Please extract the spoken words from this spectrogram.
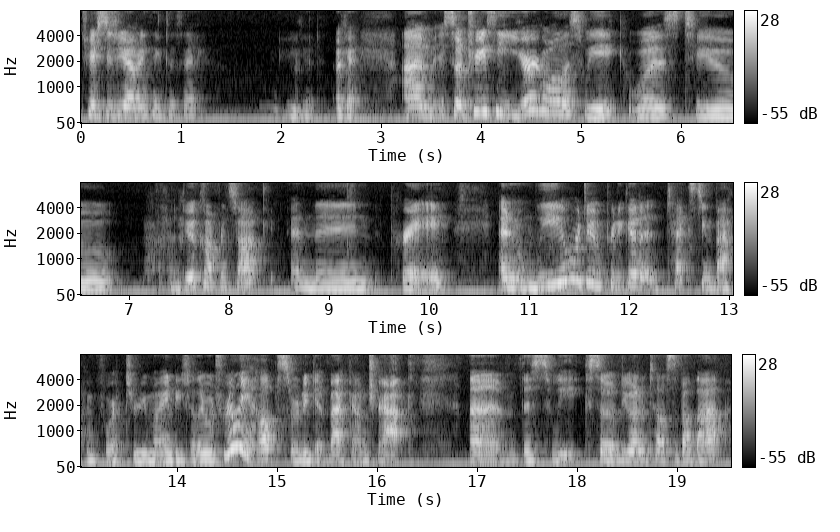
Tracy, do you have anything to say? Are you good? Okay. Um, so Tracy, your goal this week was to do a conference talk and then pray. And we were doing pretty good at texting back and forth to remind each other, which really helped sort of get back on track um, this week. So, do you want to tell us about that?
